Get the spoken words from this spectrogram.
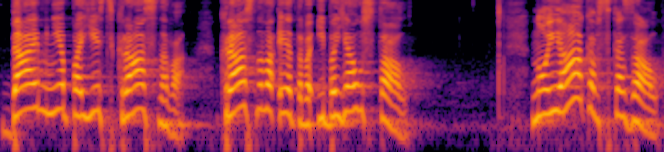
дай мне поесть красного, красного этого, ибо я устал. Но Иаков сказал,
